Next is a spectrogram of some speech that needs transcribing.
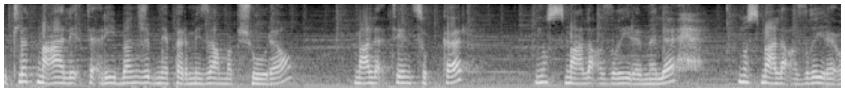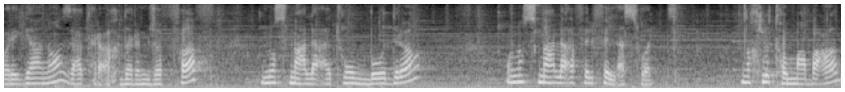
وثلاث معالق تقريبا جبنة بارميزان مبشورة معلقتين سكر نص معلقة صغيرة ملح نص معلقة صغيرة أوريجانو زعتر أخضر مجفف نص معلقة ثوم بودرة ونص معلقة فلفل أسود. نخلطهم مع بعض.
